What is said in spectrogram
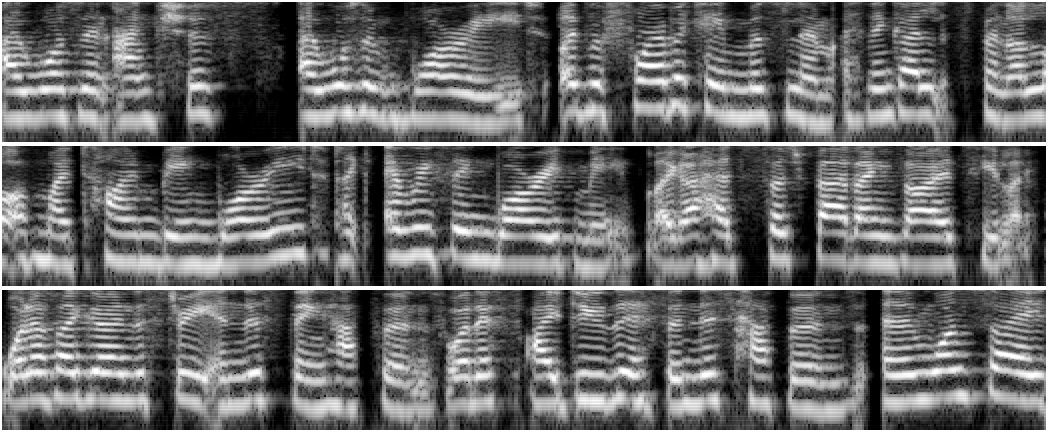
I wasn't anxious. I wasn't worried. Like before I became Muslim, I think I spent a lot of my time being worried. Like everything worried me. Like I had such bad anxiety. Like what if I go in the street and this thing happens? What if I do this and this happens? And then once I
